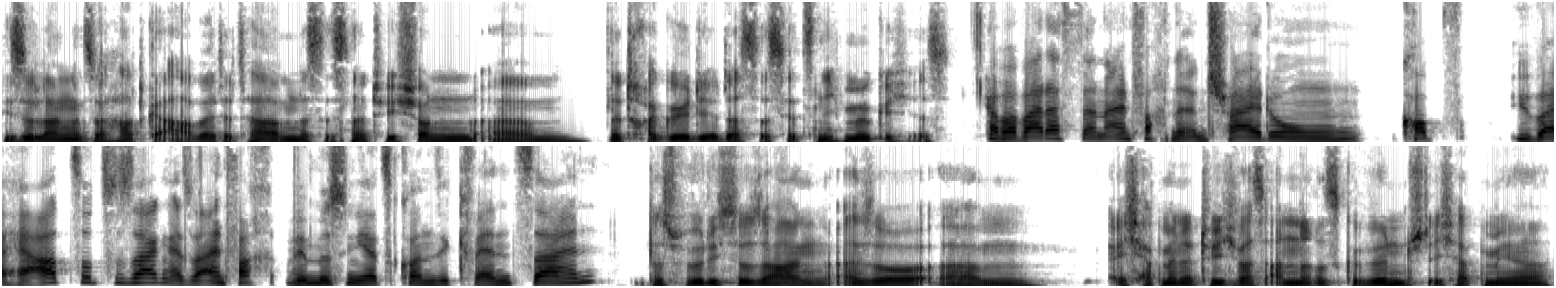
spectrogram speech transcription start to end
die so lange und so hart gearbeitet haben, das ist natürlich schon ähm, eine Tragödie, dass das jetzt nicht möglich ist. Aber war das dann einfach eine Entscheidung Kopf über Herz sozusagen? Also einfach, wir müssen jetzt konsequent sein? Das würde ich so sagen. Also ähm, ich habe mir natürlich was anderes gewünscht. Ich habe mir,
